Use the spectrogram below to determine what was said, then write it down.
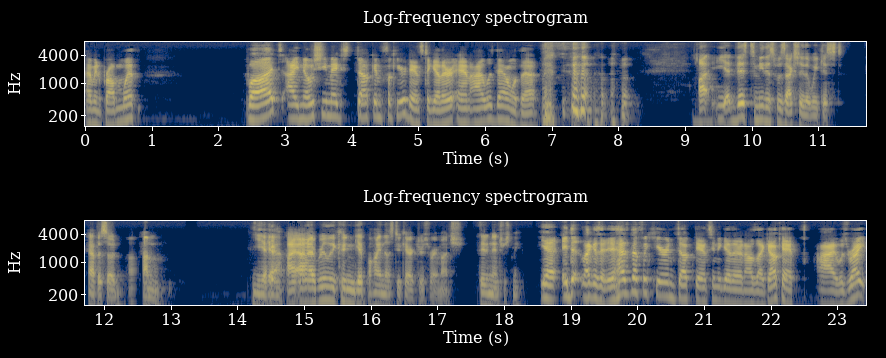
having a problem with. But I know she makes Duck and Fakir dance together, and I was down with that. uh, yeah, this to me, this was actually the weakest episode. Um, yeah, I, I really couldn't get behind those two characters very much. They didn't interest me. Yeah, it like I said, it has the Fakir and Duck dancing together, and I was like, okay, I was right.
